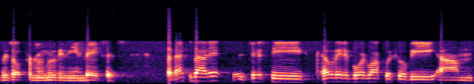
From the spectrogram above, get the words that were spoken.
result from removing the invasives. But that's about it. It's just the elevated boardwalk, which will be um,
